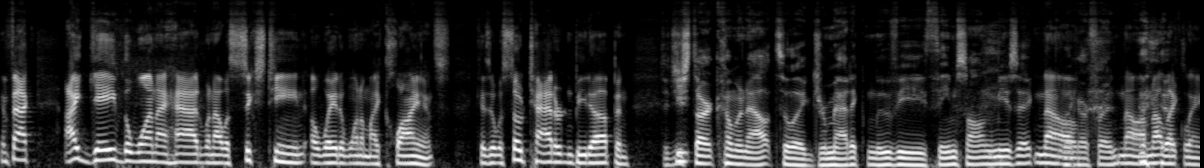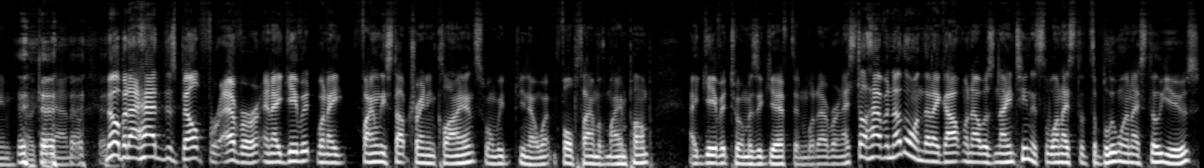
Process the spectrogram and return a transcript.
In fact, I gave the one I had when I was 16 away to one of my clients because it was so tattered and beat up. And Did you start coming out to like dramatic movie theme song music? No, like our friend. No, I'm not like Lane. okay, yeah, no. no, but I had this belt forever, and I gave it when I finally stopped training clients. When we, you know, went full time with Mind Pump, I gave it to him as a gift and whatever. And I still have another one that I got when I was 19. It's the one I, it's the blue one I still use.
